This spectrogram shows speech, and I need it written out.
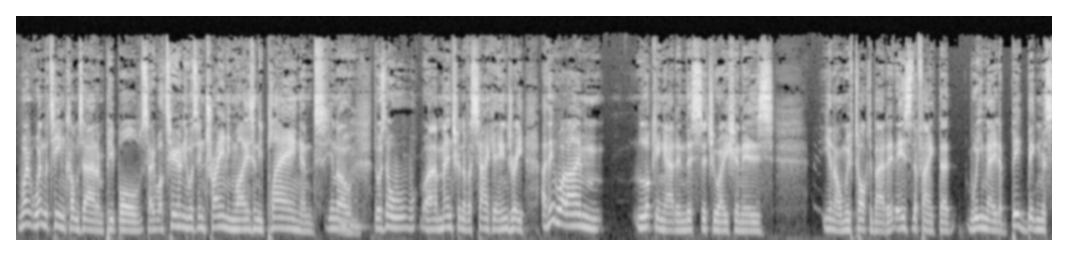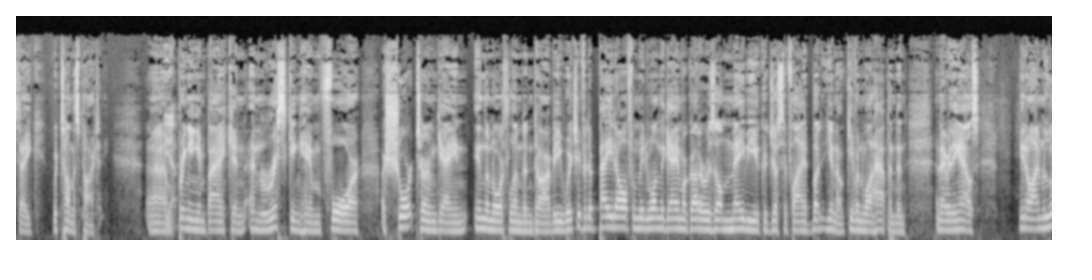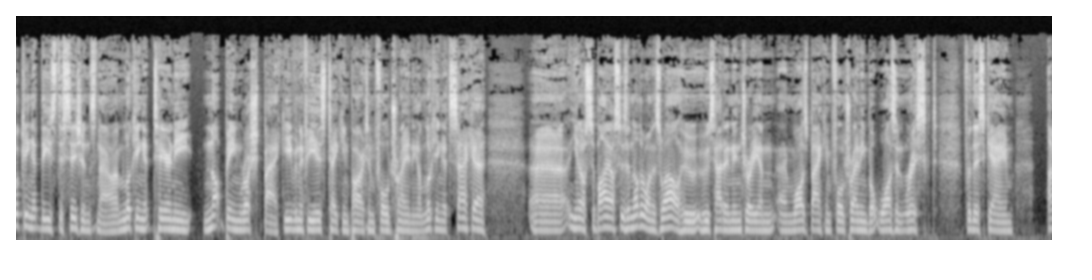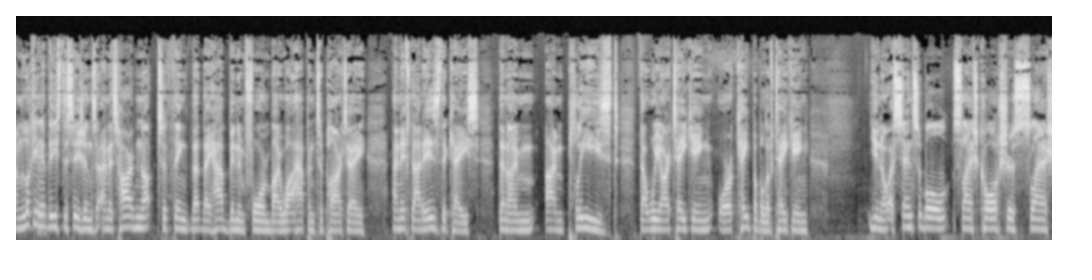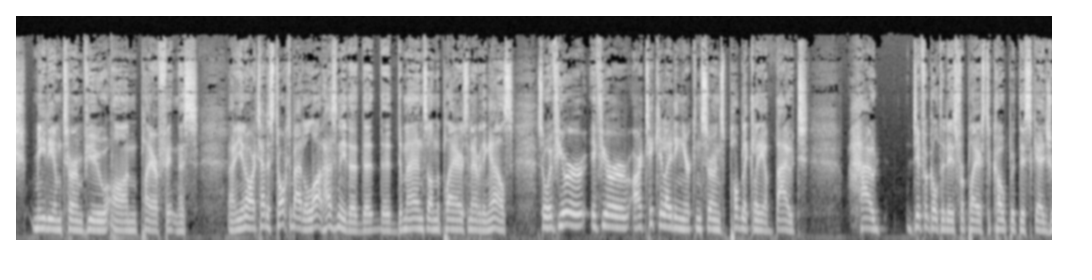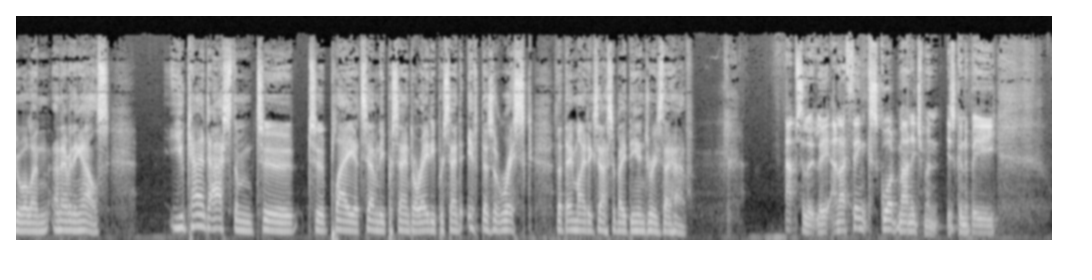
When when the team comes out and people say, "Well, Tierney was in training, why isn't he playing?" and you know, mm. there was no uh, mention of a Saka injury. I think what I'm looking at in this situation is you know, and we've talked about it, is the fact that we made a big, big mistake with Thomas Partey. Um, yep. bringing him back and, and risking him for a short term gain in the North London Derby, which if it had paid off and we'd won the game or got a result, maybe you could justify it. But, you know, given what happened and, and everything else, you know, I'm looking at these decisions now. I'm looking at Tierney not being rushed back, even if he is taking part in full training. I'm looking at Saka uh, you know, Ceballos is another one as well who who's had an injury and, and was back in full training but wasn't risked for this game. I'm looking at these decisions and it's hard not to think that they have been informed by what happened to Partey. And if that is the case, then I'm I'm pleased that we are taking or capable of taking you know, a sensible slash cautious slash medium term view on player fitness. And, you know, Arteta's talked about it a lot, hasn't he? The, the, the demands on the players and everything else. So if you're, if you're articulating your concerns publicly about how difficult it is for players to cope with this schedule and, and everything else, you can't ask them to to play at 70% or 80% if there's a risk that they might exacerbate the injuries they have. Absolutely. And I think squad management is going to be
